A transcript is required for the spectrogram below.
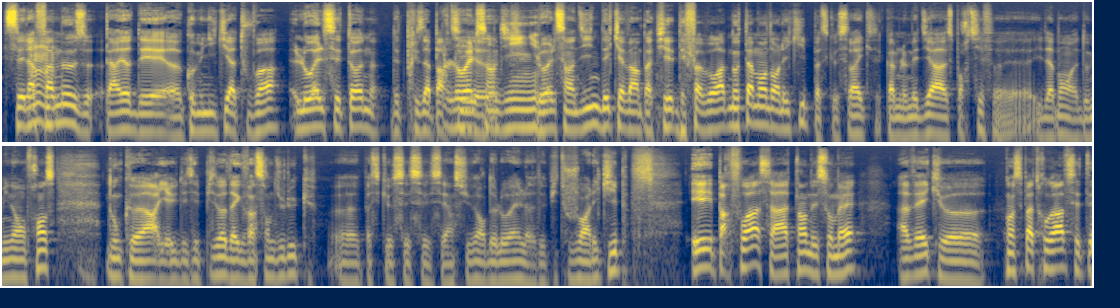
C'est la Mhm. fameuse période des euh, communiqués à tout va. L'OL s'étonne d'être prise à partie. L'OL euh, s'indigne. L'OL s'indigne dès qu'il y avait un papier défavorable, notamment dans l'équipe, parce que c'est vrai que c'est comme le média sportif, euh, évidemment, dominant en France. Donc, il y a eu des épisodes avec Vincent Duluc, parce que c'est- un suiveur de l'OL depuis toujours à l'équipe. Et parfois, ça a atteint des sommets avec. euh, quand c'est pas trop grave, c'était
